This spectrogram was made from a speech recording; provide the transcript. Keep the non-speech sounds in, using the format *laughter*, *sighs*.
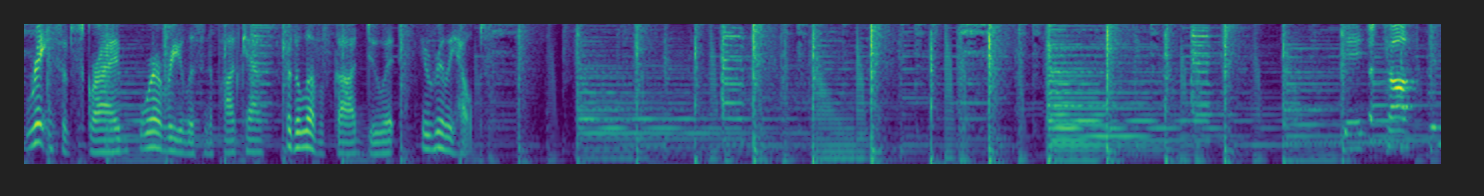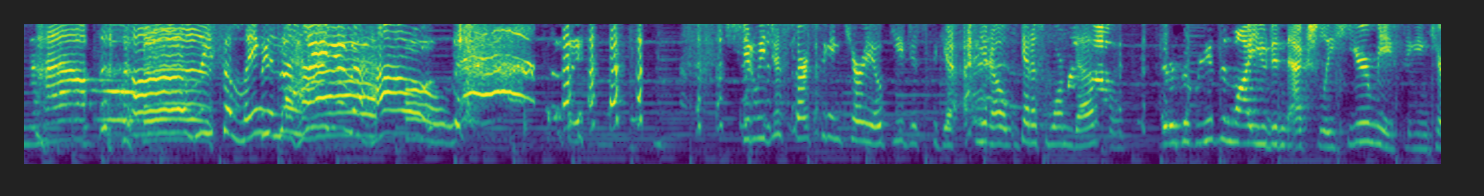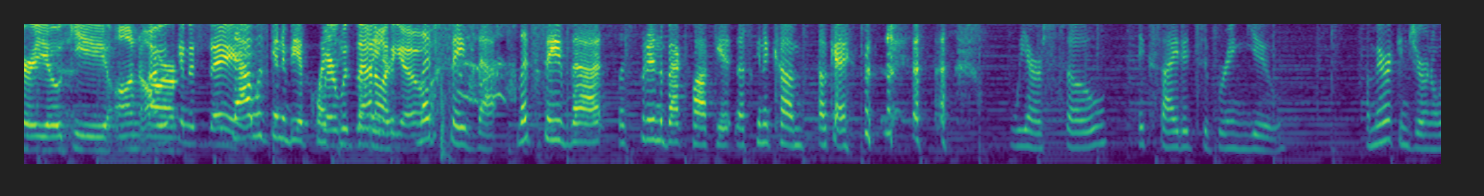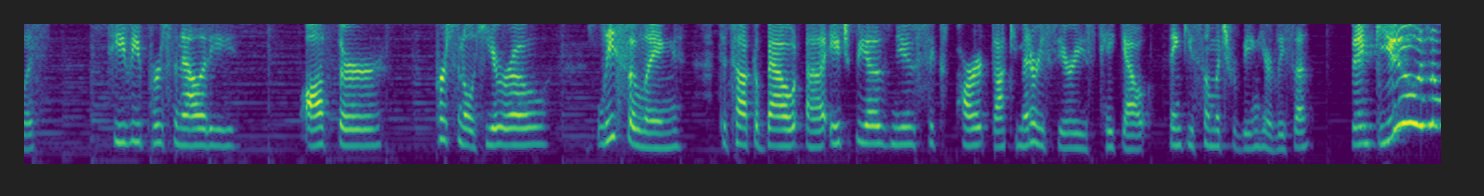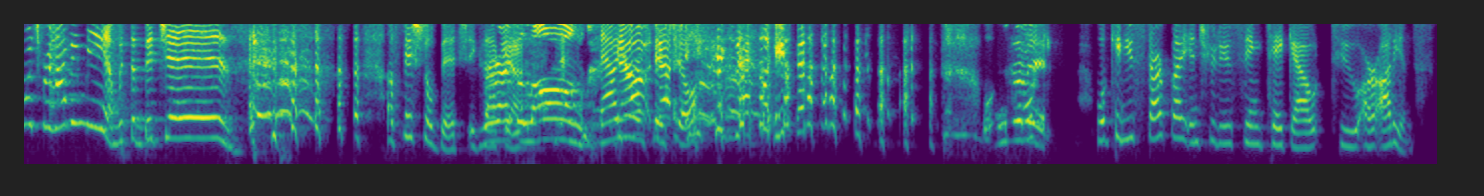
rate and subscribe wherever you listen to podcasts. For the love of God, do it. It really helps. Bitch talk in the house. Oh, Lisa Ling in the house. *laughs* Should we just start singing karaoke just to get, you know, get us warmed up? Or- *laughs* There's a reason why you didn't actually hear me singing karaoke on our. I was gonna say That was going to be a question. Where was that later. audio? Let's save that. Let's save that. Let's put it in the back pocket. That's going to come. Okay. *laughs* we are so excited to bring you American journalist, TV personality, author, personal hero, Lisa Ling, to talk about uh, HBO's new six part documentary series, Takeout. Thank you so much for being here, Lisa. Thank you so much for having me. I'm with the bitches. *laughs* Official bitch, exactly. Where. I belong. Now you're official. now- *laughs* exactly. *laughs* well, Love well, it. well, can you start by introducing Takeout to our audience?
